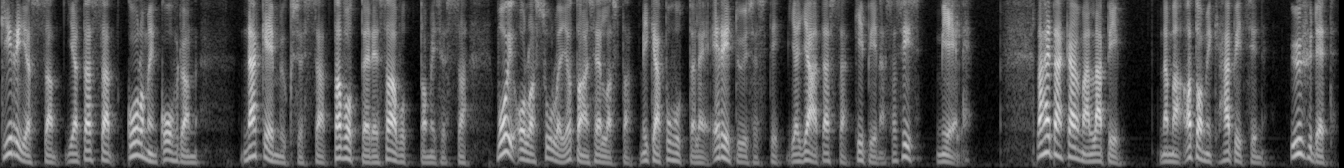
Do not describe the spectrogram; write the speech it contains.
kirjassa ja tässä kolmen kohdan näkemyksessä tavoitteiden saavuttamisessa voi olla sulle jotain sellaista, mikä puhuttelee erityisesti ja jää tässä kipinässä siis mieleen. Lähdetään käymään läpi nämä Atomic Habitsin yhdet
